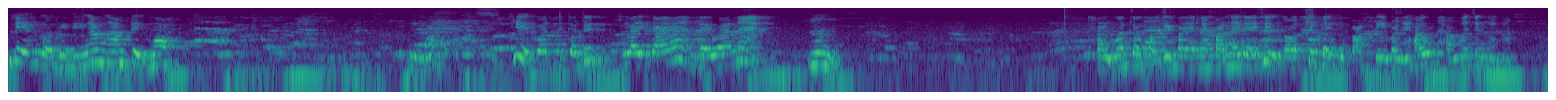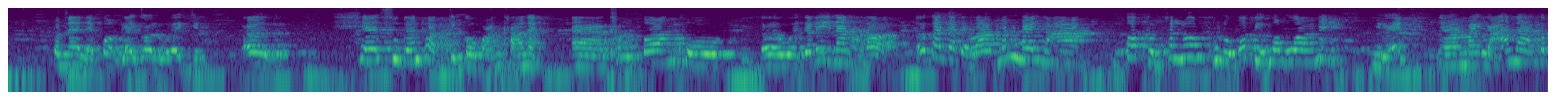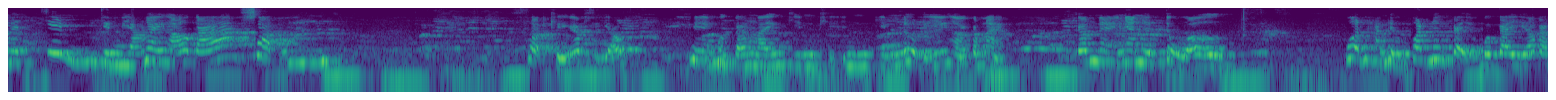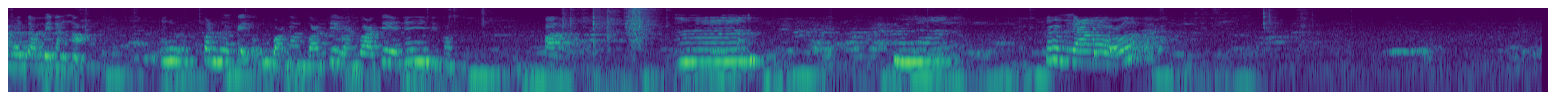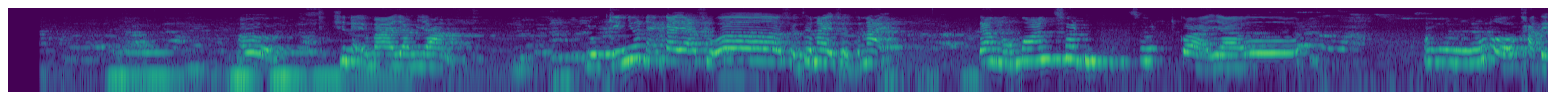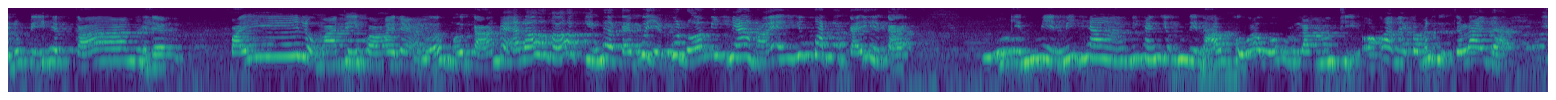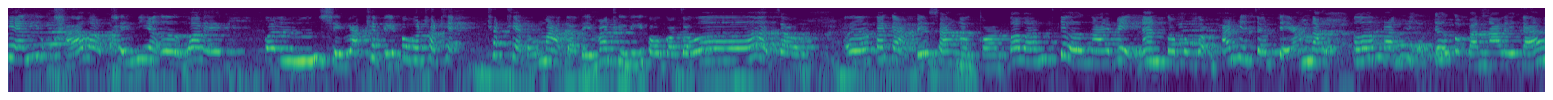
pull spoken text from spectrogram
liền gọi thì đi ngang ngang trị mò. 你呢？Đó thì có có chút lấy cái này bán này ừ ถังว่าจะก่อนตีใบนะปันในเด็กที่ก็ที่ไรอุปัตตีไปในเขาถังว่าจังนั้นนะปันในไหนปอมไรก็รู้ไรกิน เออเฮ็ดสุกันถัดกินก็หวานค้าเนี่ยอ่าขังป้องโคเออเวจะรี่นั่นน่ะเนาะเออก็จะแต่ว่ามันในนะก็ผลพันร่วมคุณรู้ว่าผิววงวงเนี่ยเนี่ยเนี่ยไม่งานน่ะก็ไม่จิ้มกินอย่างไงเอากะสับ สับขี้เอฟเสียว khi mà cái này kín kín kín được đi ngờ cái này cái này nha nước tủ ở quân hàng thì quân nước cậy bờ cây ở cả nó bên đằng nào quân nước cậy cũng bán hàng bán tiền bán bán tiền này này con à ừm ừm cái thế này mà yam yam ลูกกินอยู่ไหนกายาสัวสุดเท่าไหนสุดเท่าไหนแต่หมูมอนสุดสุดกว่ายาเออโอ้โกินมีนมีแห้งมีแห้งยุกนี่นะคือว่าหัวหุ่นลังผีออกข้างในก็มันถือจะไล่แต่แห้งยุกขาแบบใครเมียเออว่าอะไรก็เสียงรักแค่ปีเพราะมันทอดแค่แค่แค่ลงมาแต่เดมาถึงทีพอก็จะเออเจ้าเออก็กลับเปสร้างหนังก่อนเพราะว่าเจอไงเบกนั่นก็ประกอบพันที่จะแจงนะเออพันเจอกับปันอะไรกัน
